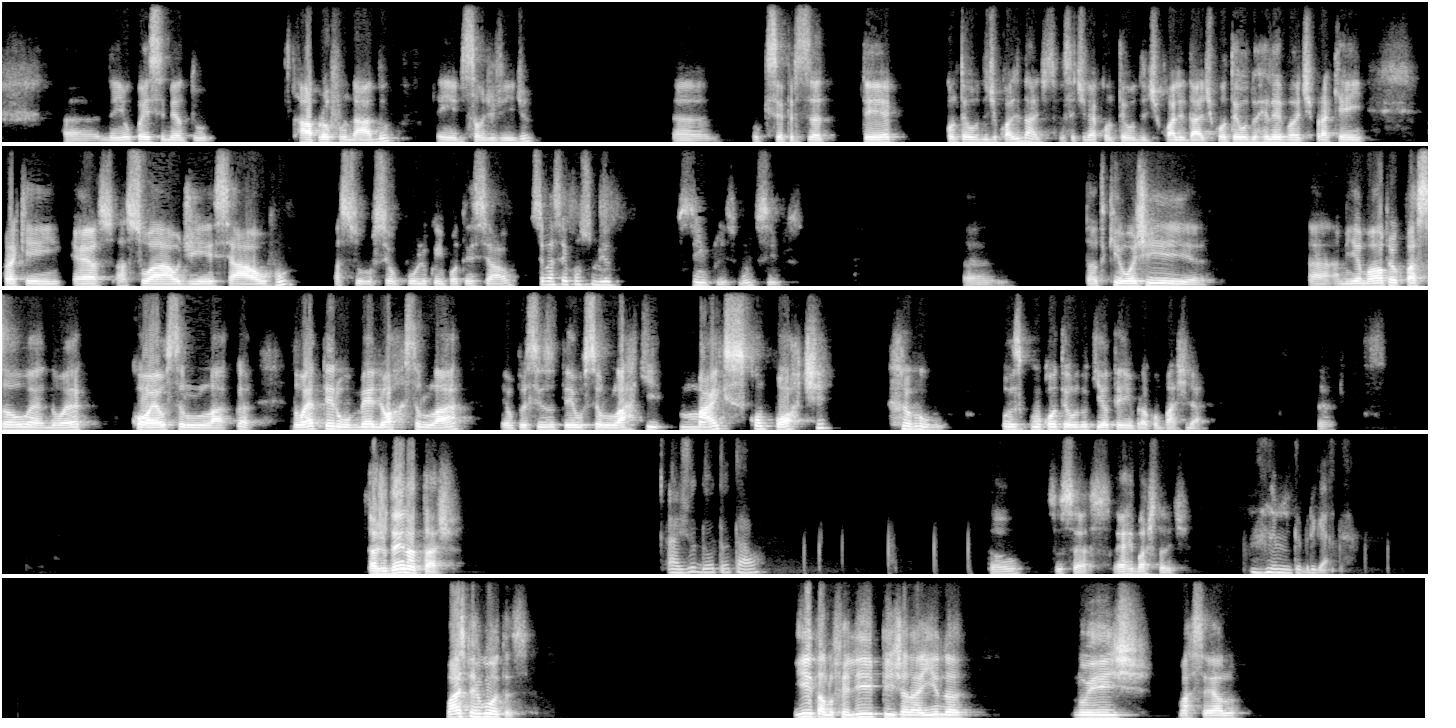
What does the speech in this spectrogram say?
uh, nenhum conhecimento aprofundado em edição de vídeo. Uh, o que você precisa ter conteúdo de qualidade. Se você tiver conteúdo de qualidade, conteúdo relevante para quem para quem é a sua audiência alvo, su, o seu público em potencial, você vai ser consumido. Simples, muito simples. É, tanto que hoje a, a, minha maior preocupação é, não é qual é o celular, não é ter o melhor celular, eu preciso ter o celular que mais comporte o, o conteúdo que eu tenho para compartilhar. Né? Ajudei, Natasha? Ajudou, total. Então, sucesso. Erre bastante. Muito obrigada. Mais perguntas? Ítalo, Felipe, Janaína, Luiz, Marcelo,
